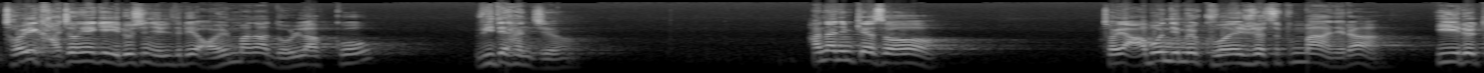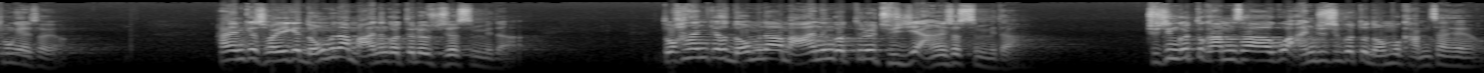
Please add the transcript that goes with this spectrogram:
저희 가정에게 이루신 일들이 얼마나 놀랍고 위대한지요. 하나님께서 저희 아버님을 구원해 주셨을 뿐만 아니라 이 일을 통해서요. 하나님께서 저에게 너무나 많은 것들을 주셨습니다. 또 하나님께서 너무나 많은 것들을 주지 않으셨습니다. 주신 것도 감사하고 안 주신 것도 너무 감사해요.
